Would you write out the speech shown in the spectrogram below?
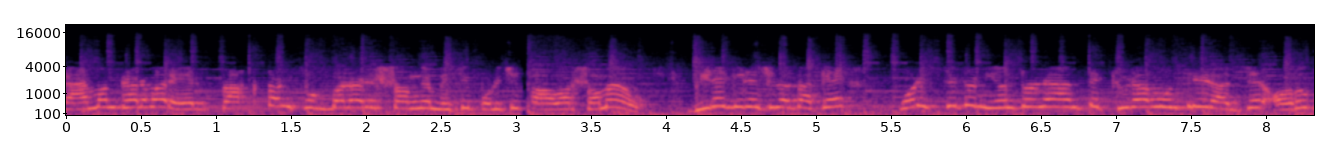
ডায়মন্ড হারবারের প্রাক্তন ফুটবলারের সঙ্গে মেসি পরিচিত হওয়ার সময়ও ভিড়ে গিরেছিল তাকে। পরিস্থিতি নিয়ন্ত্রণে আনতে ক্রীড়ামন্ত্রী রাজ্যের অরূপ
